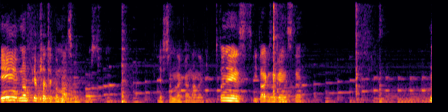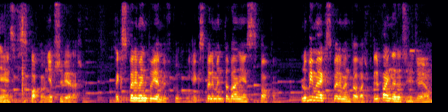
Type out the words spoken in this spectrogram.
I no wpieprzacie to masło po prostu. tu. Jeszcze mleka nalej. Czy to nie jest i tak za gęste? Nie, jest spoko, nie przywiera się. Eksperymentujemy w kuchni. Eksperymentowanie jest spoko. Lubimy eksperymentować, wtedy fajne rzeczy się dzieją.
